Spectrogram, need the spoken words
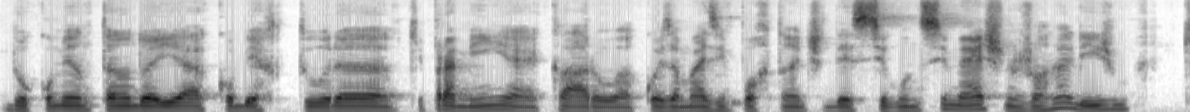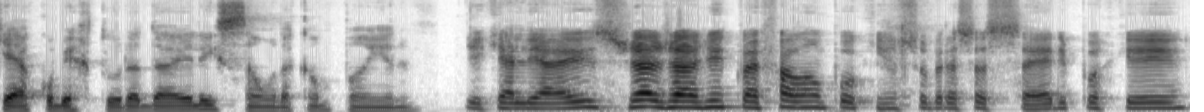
documentando aí a cobertura, que para mim é, claro, a coisa mais importante desse segundo semestre no jornalismo, que é a cobertura da eleição, da campanha, né? E que, aliás, já já a gente vai falar um pouquinho sobre essa série, porque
